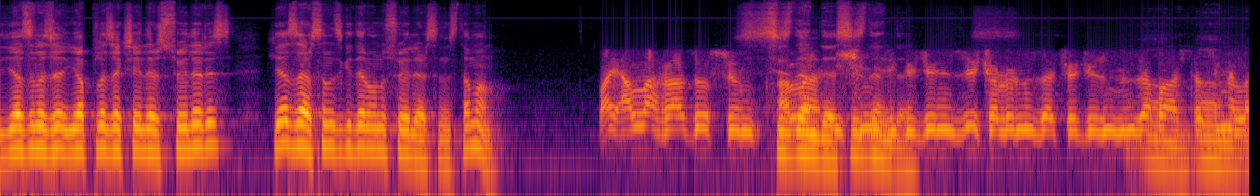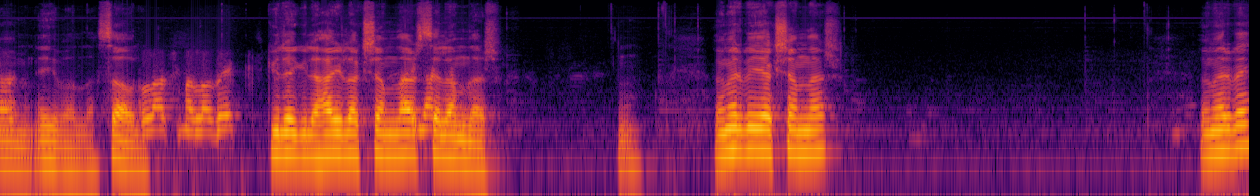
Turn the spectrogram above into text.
yazılacak yapılacak şeyleri söyleriz. Yazarsınız gider onu söylersiniz tamam mı? Vay Allah razı olsun. Sizden Allah de, sizden de. gücünüzü, çoluğunuza, çocuğunuza Amin, bağışlasın amin, Allah. amin. Eyvallah. Sağ olun. Allah'a ısmarladık. Güle güle hayırlı akşamlar, Hayırlı selamlar. Hı. Ömer Bey iyi akşamlar. Ömer Bey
